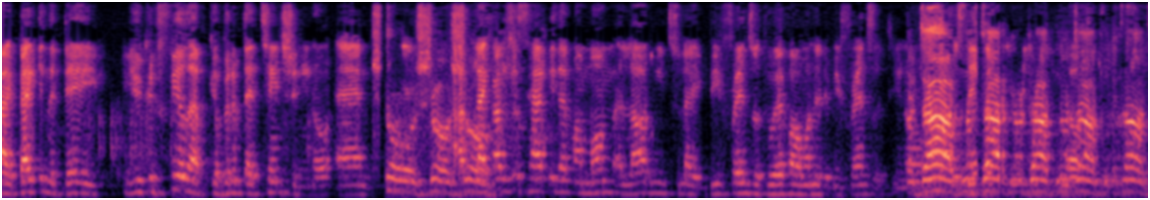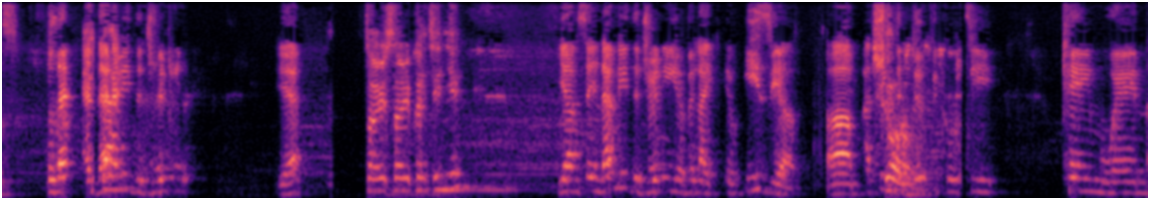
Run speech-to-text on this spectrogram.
like back in the day you could feel like a bit of that tension you know and Sure, sure, I, sure. like I was just happy that my mom allowed me to like be friends with whoever I wanted to be friends with. You know, no doubt, no doubt, no doubt, no doubt, no doubt. So that And that that- made the journey. Yeah. Sorry, sorry. Continue. yeah, I'm saying that made the journey a bit like easier. Um, I think Sure. the difficulty came when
